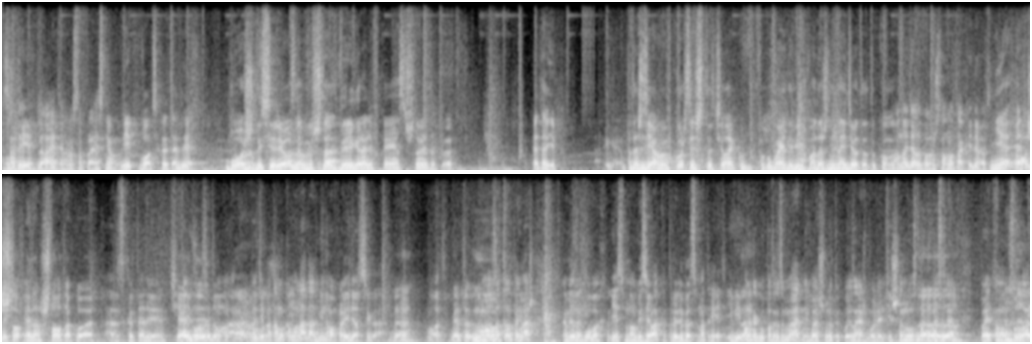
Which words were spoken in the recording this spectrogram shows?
Смотри, давай я тебе просто проясню. VIP, вот, скрытая дверь. Боже, ты серьезно? Вы что, Да. переиграли в КС? Что это такое? Это VIP. Подожди, а вы в курсе, что человек куп- покупает VIP, он даже не найдет эту комнату? Он идет, потому что он вот так идет. Не, это что, это что такое? Э, Скрытая дверь. Чья так было задумано. Ну, типа, тому, кому надо, админ его проведет всегда. Да. Вот. Это, ну, Но зато, понимаешь, в компьютерных клубах есть много зевак, которые любят смотреть. И VIP, Да. он как бы подразумевает небольшую такую, знаешь, более тишину, спокойствие. да. Поэтому было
